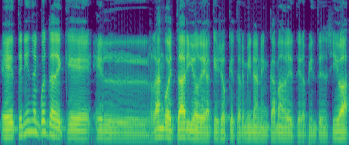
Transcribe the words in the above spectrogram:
eh, teniendo en cuenta de que el rango etario de aquellos que terminan en cama de terapia intensiva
